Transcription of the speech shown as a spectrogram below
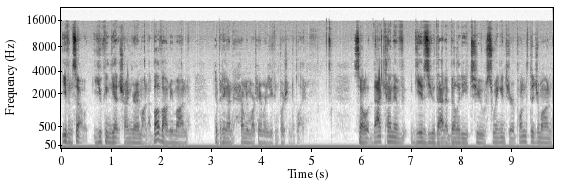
Even so, you can get Shine Greymon above Omnimon depending on how many more tamers you can push into play. So that kind of gives you that ability to swing into your opponent's Digimon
